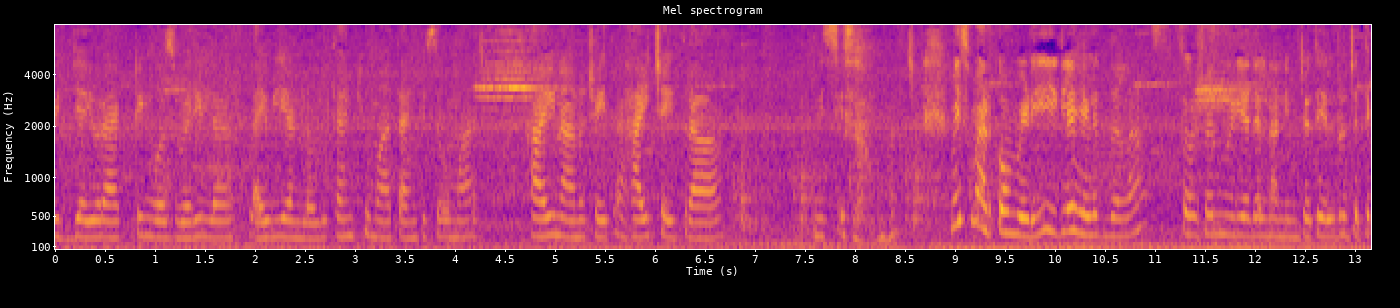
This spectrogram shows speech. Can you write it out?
Vidya your acting was very ಲ lively and lovely thank you ಮಾ thank you so much hi ನಾನು Chaitra. Hi Chaitra. Miss miss ಮಾಡ್ಕೊಬೇಡಿ. ಈಗಲೇ ಹೇಳಿದ್ನಲ್ಲ ಸೋಷಿಯಲ್ ಮೀಡಿಯಾದಲ್ಲಿ ನಾನು ನಿಮ್ಮ ಜೊತೆ ಎಲ್ಲರ ಜೊತೆ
